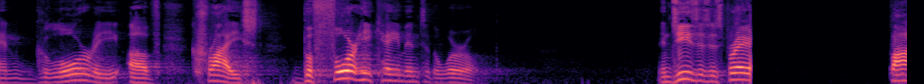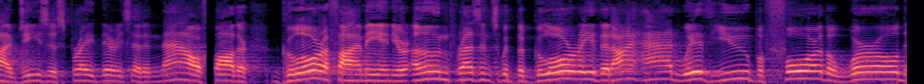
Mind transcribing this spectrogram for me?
and glory of Christ before he came into the world. In Jesus' prayer, 5, Jesus prayed there. He said, And now, Father, glorify me in your own presence with the glory that I had with you before the world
